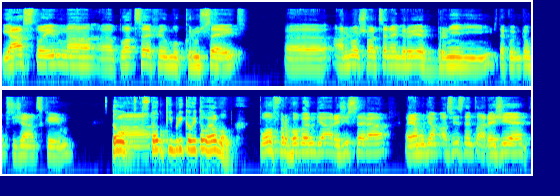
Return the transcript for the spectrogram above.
Já stojím na eh, place filmu Crusade. Eh, Arnold Schwarzenegger je v brnění, takovým tom křižáckým. S tou, A- s tou kýblíkovitou helmou. Paul Verhoeven dělá režiséra a já mu dělám asistenta režie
